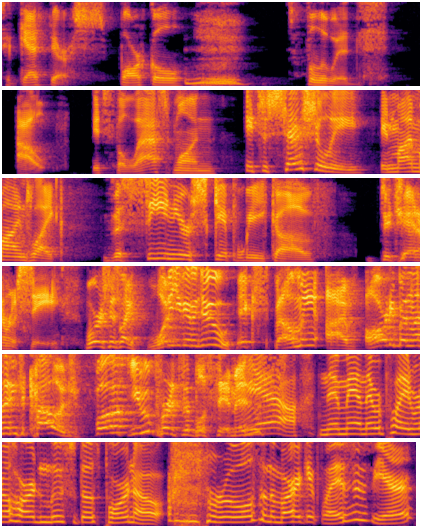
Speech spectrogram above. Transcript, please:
To get their sparkle fluids out. It's the last one. It's essentially, in my mind, like the senior skip week of degeneracy. Where it's just like, what are you gonna do? Expel me? I've already been let into college. Fuck you, Principal Simmons. Yeah, no, man, they were playing real hard and loose with those porno rules in the marketplace this year.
